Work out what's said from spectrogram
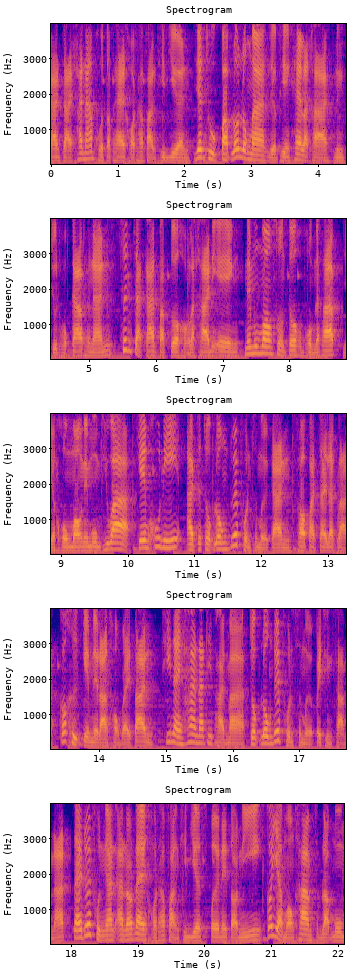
การจ่ายค่าน้ำผลตอบแทนของทางฝั่งทีมเยือน ยังถูกปรับลดลงมาเหลือเพียงแค่ราคา 1.69 เท่านั้น ซึ่งจากการปรับตัวของราคานี้เอง ในมุมมองส่วนตัวของผมนะครับยังคงมองในมุมที่ว่าเกมคู่นี้อาจจะจบลงด้วยผลเสมอกัน เพราะปัจจัยหลักๆ ก็คือเกมในรางของไบรตันที่ใน 5 นัดที่ผ่านมาจบลงด้วยผลเสมอไปถึง 3 นัด แต่ด้วยผลงานอันร้อนแรงของางฝั่งทีมเยือนสเปอร์ในตอนนี้ ก็อย่ามองข้ามสำหรับมุม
